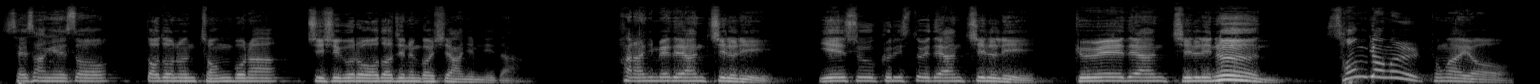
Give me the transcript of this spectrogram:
세상에서 떠도는 정보나 지식으로 얻어지는 것이 아닙니다. 하나님에 대한 진리, 예수 그리스도에 대한 진리, 교회에 대한 진리는 성경을 통하여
